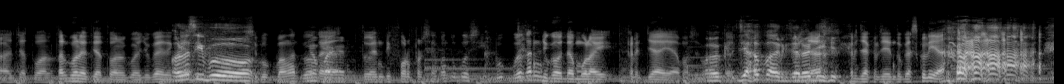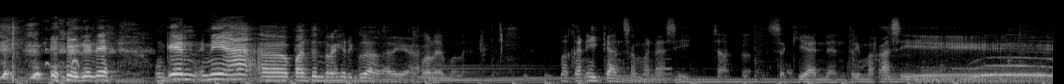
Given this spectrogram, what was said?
uh, jadwal ntar gue liat jadwal gue juga ya, oh lo sibuk? sibuk banget gue kayak 24 per 7 tuh gue sibuk. Gue kan juga udah mulai kerja ya maksudnya. Oh kerja apa? Kerja Rodi? kerja kerjain tugas kuliah. Udah deh. Mungkin ini ya eh, pantun terakhir gua kali ya. Boleh boleh. Makan ikan sama nasi. Cakep. Sekian dan terima kasih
